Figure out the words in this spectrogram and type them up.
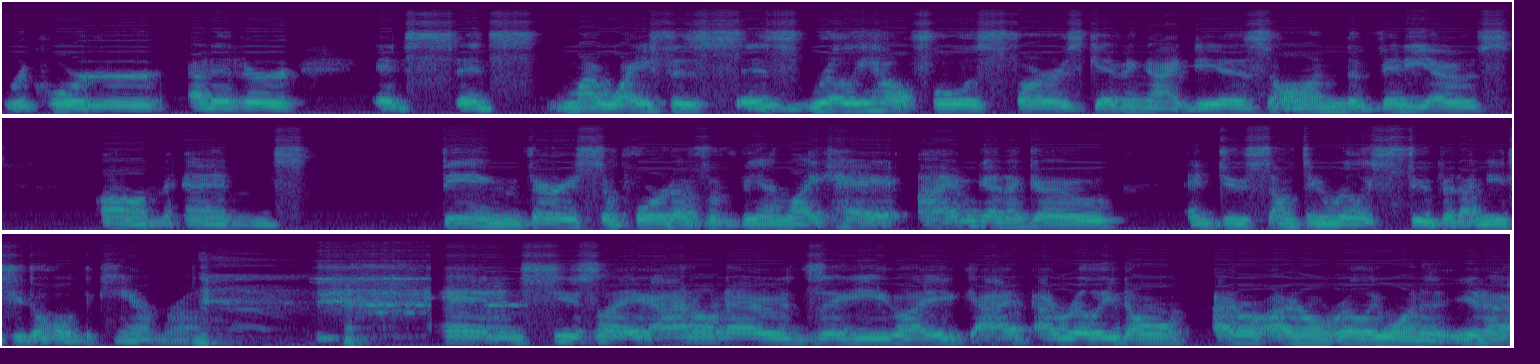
recorder editor. It's it's my wife is is really helpful as far as giving ideas on the videos um, and being very supportive of being like hey i'm gonna go and do something really stupid. I need you to hold the camera. and she's like, I don't know, Ziggy. Like, I, I really don't, I don't, I don't really want to, you know,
